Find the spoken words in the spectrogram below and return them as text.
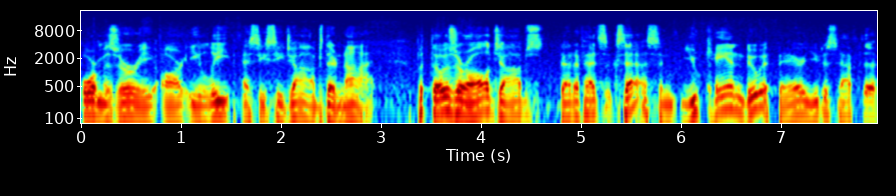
or Missouri are elite SEC jobs. They're not. But those are all jobs that have had success, and you can do it there. You just have to,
